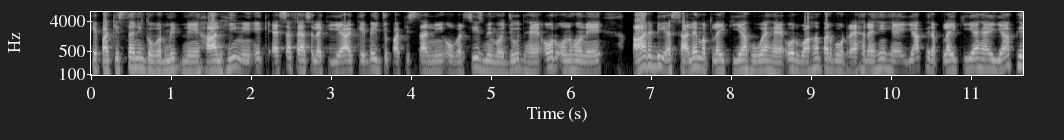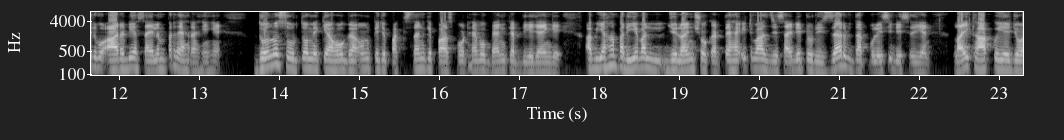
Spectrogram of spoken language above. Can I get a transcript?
کہ پاکستانی گورنمنٹ نے حال ہی میں ایک ایسا فیصلہ کیا کہ بھئی جو پاکستانی اوورسیز میں موجود ہیں اور انہوں نے آر ڈی اسائلم اپلائی کیا ہوا ہے اور وہاں پر وہ رہ رہے ہیں یا پھر اپلائی کیا ہے یا پھر وہ آر ڈی اسائلم پر رہ رہے ہیں۔ دونوں صورتوں میں کیا ہوگا؟ ان کے جو پاکستان کے پاسپورٹ ہیں وہ بین کر دیے جائیں گے۔ اب یہاں پر یہ والی جو لائن شو کرتا ہے it was decided to reserve the policy decision like آپ کو یہ جو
